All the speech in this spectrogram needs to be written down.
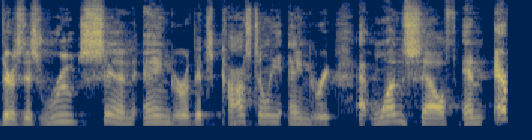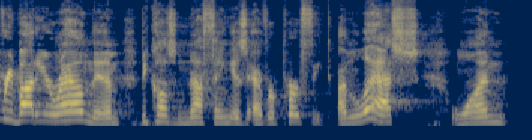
There's this root sin, anger, that's constantly angry at oneself and everybody around them because nothing is ever perfect unless one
